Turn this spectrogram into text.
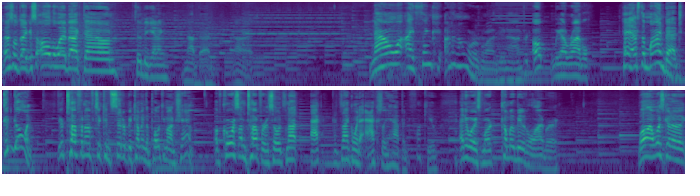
This will take us all the way back down to the beginning. Not bad. Alright. Now, I think... I don't know what we're going to do now. oh, we got a rival. Hey, that's the Mine Badge. Good going. You're tough enough to consider becoming the Pokemon champ. Of course, I'm tougher, so it's not it's not going to actually happen. Fuck you. Anyways, Mark, come with me to the library. Well, I was gonna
